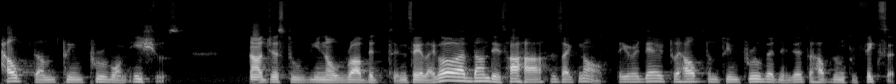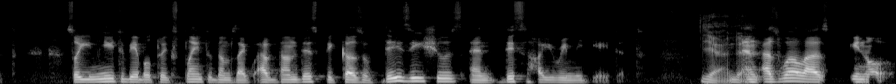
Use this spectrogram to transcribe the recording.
help them to improve on issues, not just to, you know, rub it and say like, "Oh, I've done this, haha." It's like no, they are there to help them to improve it and there to help them to fix it. So you need to be able to explain to them like, "I've done this because of these issues, and this is how you remediate it." yeah, and, and as well as you know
